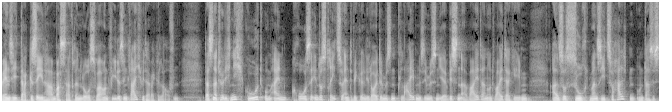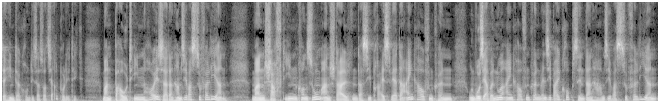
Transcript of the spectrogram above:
wenn sie da gesehen haben, was da drin los war. Und viele sind gleich wieder weggelaufen. Das ist natürlich nicht gut, um eine große Industrie zu entwickeln. Die Leute müssen bleiben, sie müssen ihr Wissen erweitern und weitergeben. Also sucht man sie zu halten. Und das ist der Hintergrund dieser Sozialpolitik. Man baut ihnen Häuser, dann haben sie was zu verlieren. Man schafft ihnen Konsumanstalten, dass sie preiswerter einkaufen können. Und wo sie aber nur einkaufen können, wenn sie bei Krupp sind, dann haben sie was zu verlieren.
